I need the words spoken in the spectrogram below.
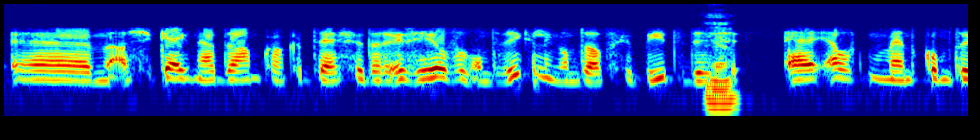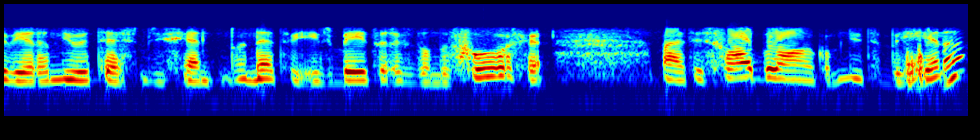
um, als je kijkt naar darmkankertesten, er is heel veel ontwikkeling op dat gebied. Dus ja. uh, elk moment komt er weer een nieuwe test die net weer iets beter is dan de vorige. Maar het is vooral belangrijk om nu te beginnen.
